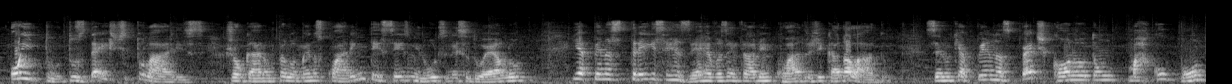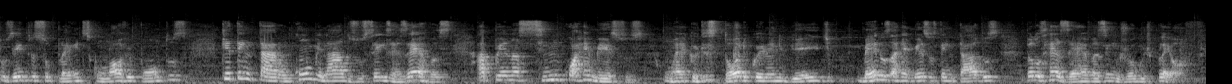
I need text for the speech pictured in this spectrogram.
Oito dos dez titulares jogaram pelo menos 46 minutos nesse duelo e apenas três reservas entraram em quadras de cada lado, sendo que apenas Pat Connaughton marcou pontos entre os suplentes com 9 pontos, que tentaram, combinados os seis reservas, apenas 5 arremessos, um recorde histórico na NBA de menos arremessos tentados pelos reservas em um jogo de playoff.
